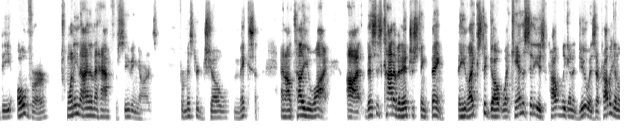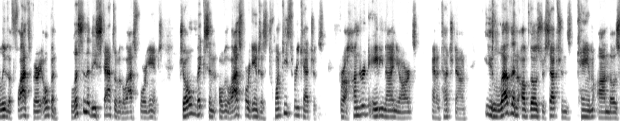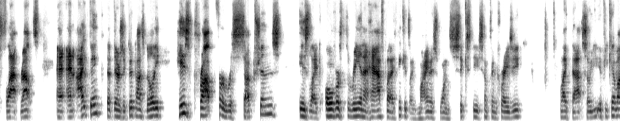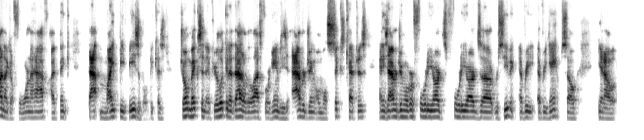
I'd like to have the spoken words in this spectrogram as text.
the over 29 and a half receiving yards for Mr. Joe Mixon. And I'll tell you why. Uh, this is kind of an interesting thing he likes to go. What Kansas City is probably going to do is they're probably going to leave the flats very open. Listen to these stats over the last four games. Joe Mixon over the last four games has 23 catches for 189 yards and a touchdown. 11 of those receptions came on those flat routes. And, and I think that there's a good possibility his prop for receptions is like over three and a half, but I think it's like minus 160, something crazy like that. So if you come on like a four and a half, I think that might be feasible because Joe Mixon, if you're looking at that over the last four games, he's averaging almost six catches and he's averaging over 40 yards, 40 yards uh, receiving every every game. So, you know,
